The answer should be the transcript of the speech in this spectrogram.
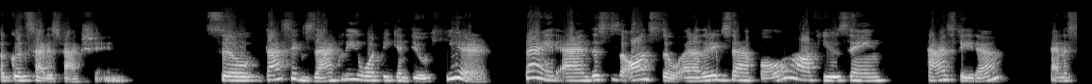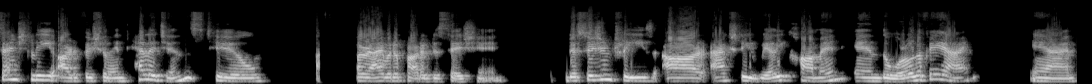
a good satisfaction. So that's exactly what we can do here, right? And this is also another example of using has data and essentially artificial intelligence to arrive at a product decision. Decision trees are actually really common in the world of AI, and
